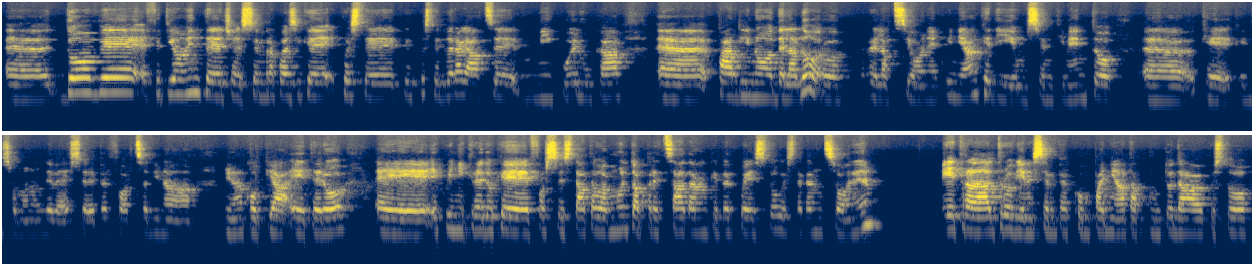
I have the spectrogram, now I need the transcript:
eh, dove effettivamente cioè, sembra quasi che queste, queste, due ragazze, Miku e Luca, eh, parlino della loro relazione, quindi anche di un sentimento eh, che, che, insomma non deve essere per forza di una, di una coppia etero. E, quindi credo che fosse stata molto apprezzata anche per questo questa canzone e tra l'altro viene sempre accompagnata appunto da questo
